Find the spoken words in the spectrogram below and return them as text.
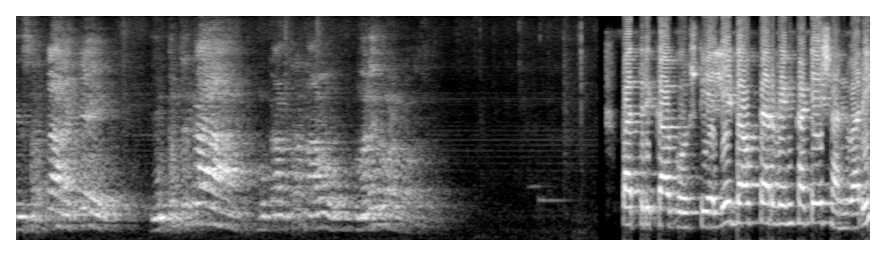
ಈ ಸರ್ಕಾರಕ್ಕೆ ಈ ಪತ್ರಿಕಾ ಮುಖಾಂತರ ನಾವು ಮನವಿ ಮಾಡ್ಕೊಳ್ತೀವಿ. ಪತ್ರಿಕಾಗೋಷ್ಠಿಯಲ್ಲಿ ಡಾಕ್ಟರ್ ವೆಂಕಟೇಶ್ ಅನ್ವರಿ,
